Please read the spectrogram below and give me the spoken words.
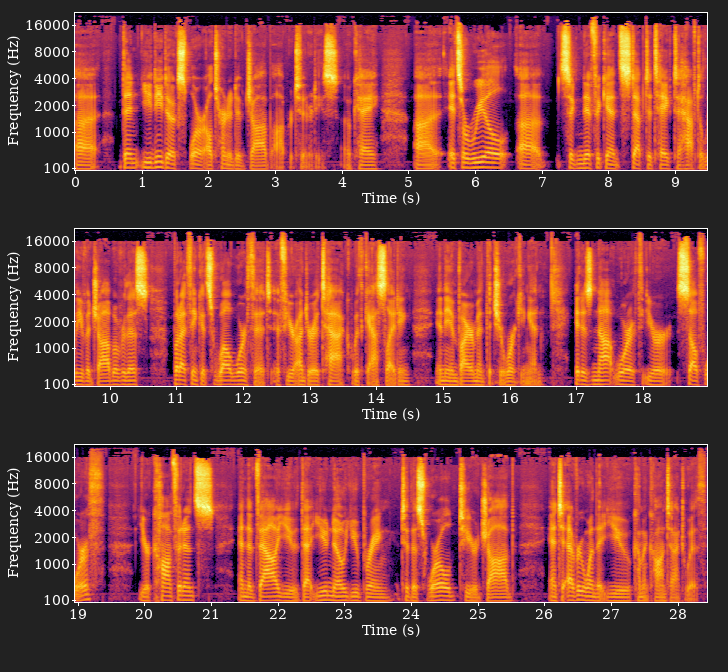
uh, then you need to explore alternative job opportunities. Okay. Uh, it's a real uh, significant step to take to have to leave a job over this, but I think it's well worth it if you're under attack with gaslighting in the environment that you're working in. It is not worth your self worth, your confidence, and the value that you know you bring to this world, to your job, and to everyone that you come in contact with.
